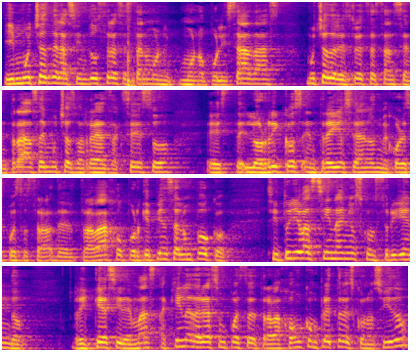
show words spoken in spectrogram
Y muchas de las industrias están mon- monopolizadas, muchas de las industrias están centradas, hay muchas barreras de acceso, este, los ricos entre ellos se dan los mejores puestos de trabajo, porque piénsalo un poco, si tú llevas 100 años construyendo riqueza y demás, ¿a quién le darías un puesto de trabajo? ¿A un completo desconocido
